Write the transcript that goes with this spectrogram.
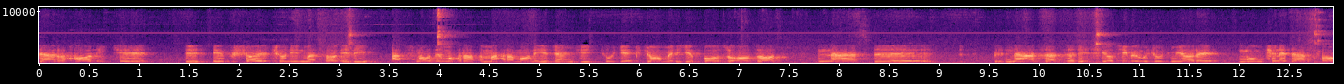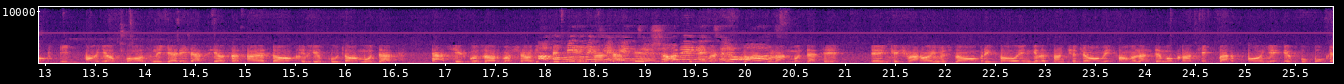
در حالی که افشای چنین مسائلی اسناد محرمانه جنگی تو یک جامعه باز و آزاد نه نه زلزله سیاسی به وجود میاره ممکنه در ها یا بازنگری در سیاست های داخلی کوتاه مدت تأثیر گذار باشه. اما می‌دونید که انتشار این اطلاعات بلند مدت کشورهای مثل آمریکا و انگلستان که جامعه کاملا دموکراتیک بر پایه حقوق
